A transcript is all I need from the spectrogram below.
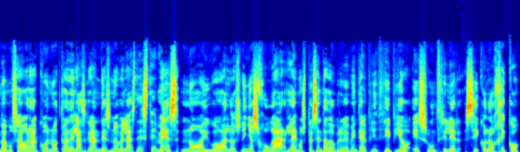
Vamos ahora con otra de las grandes novelas de este mes. No oigo a los niños jugar. La hemos presentado brevemente al principio. Es un thriller psicológico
